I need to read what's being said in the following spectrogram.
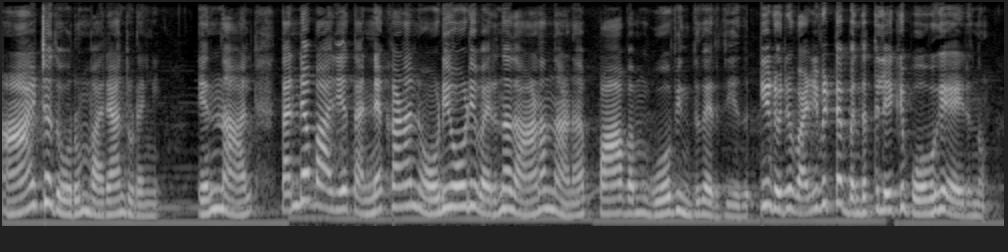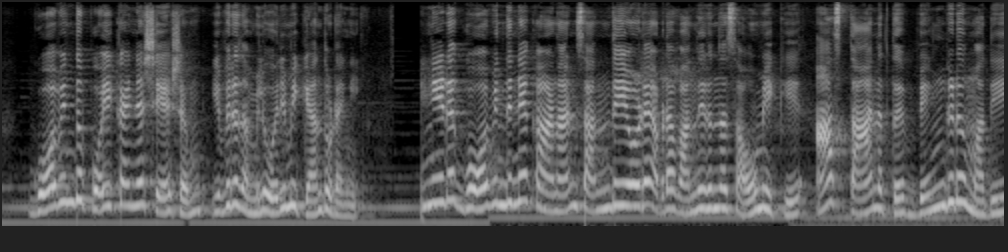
ആഴ്ച തോറും വരാൻ തുടങ്ങി. എന്നാൽ തന്റെ ഭാര്യ തന്നെ കാണാൻ ഓടി ഓടി വരുന്നതാണെന്നാണ് പാവം ഗോവിന്ദ് കരുതിയത്. ഒരു വഴിവിട്ട ബന്ധത്തിലേക്ക് പോവുകയായിരുന്നു. ഗോവിന്ദ് പോയി കഴിഞ്ഞ ശേഷം ഇവർ തമ്മിൽ ഒരുമിക്കാൻ തുടങ്ങി. പിന്നീട് ഗോവിന്ദിനെ കാണാൻ സന്ധ്യയോടെ അവിടെ വന്നിരുന്ന സൗമ്യയ്ക്ക് ആ സ്ഥാനത്ത് വെങ്കിട് മതി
